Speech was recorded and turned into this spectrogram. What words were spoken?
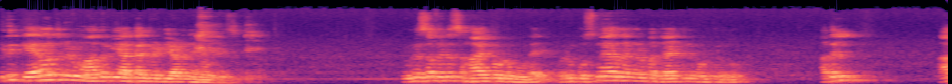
ഇത് കേരളത്തിനൊരു മാതൃകയാക്കാൻ വേണ്ടിയാണ് ഞങ്ങൾ ഉദ്ദേശിക്കുന്നത് യുനിസെഫിന്റെ സഹായത്തോടുകൂടെ ഒരു കുസ്നെയർ ഞങ്ങൾ പഞ്ചായത്തിന് കൊടുത്തിരുന്നു. അതിൽ ആ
